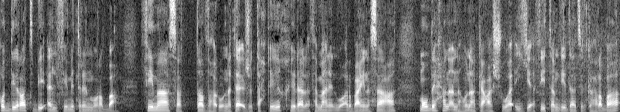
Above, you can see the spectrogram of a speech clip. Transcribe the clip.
قدرت بألف متر مربع فيما ستظهر نتائج التحقيق خلال 48 ساعة موضحا أن هناك عشوائية في تمديدات الكهرباء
